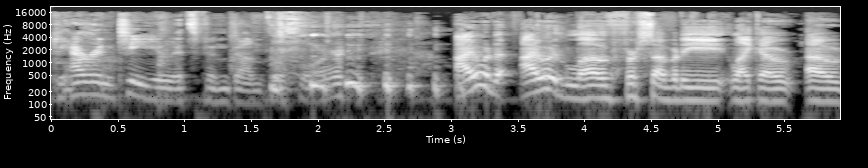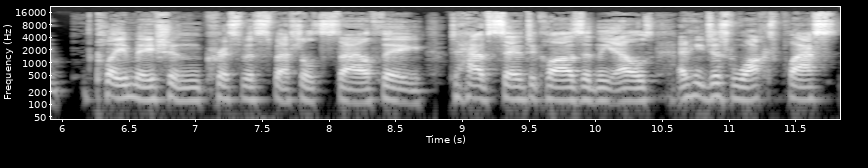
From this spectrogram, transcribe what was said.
guarantee you it's been done before. I would I would love for somebody like a a claymation Christmas special style thing to have Santa Claus and the elves and he just walks past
